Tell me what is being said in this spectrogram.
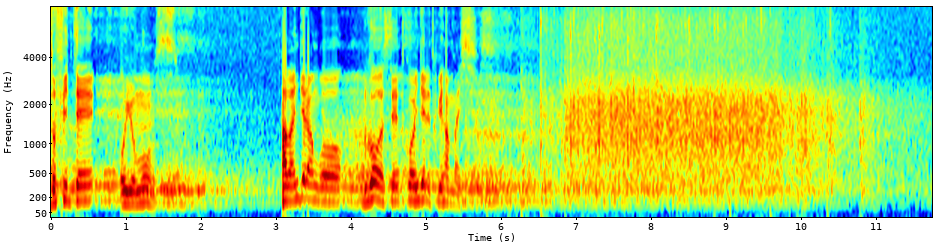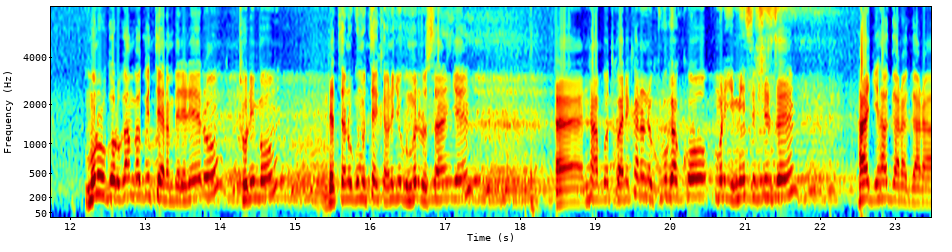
dufite uyu munsi. Nkaba ngira ngo rwose twongere twihe amashyi. Muri urwo rugamba rw'iterambere rero turimo ndetse n'urw'umutekano w'igihugu muri rusange ntabwo twareka none kuvuga ko muri iyi minsi ishize hagiye hagaragara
